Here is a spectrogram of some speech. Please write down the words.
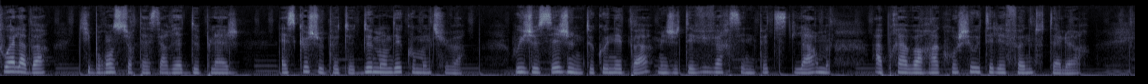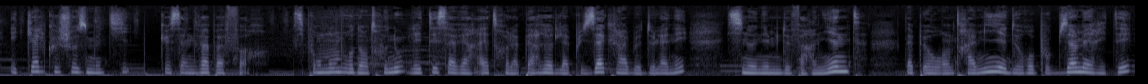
toi là-bas, qui bronze sur ta serviette de plage, est-ce que je peux te demander comment tu vas? Oui, je sais, je ne te connais pas, mais je t'ai vu verser une petite larme après avoir raccroché au téléphone tout à l'heure. Et quelque chose me dit que ça ne va pas fort. Si pour nombre d'entre nous, l'été s'avère être la période la plus agréable de l'année, synonyme de farniente, d'apéro entre amis et de repos bien mérité,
